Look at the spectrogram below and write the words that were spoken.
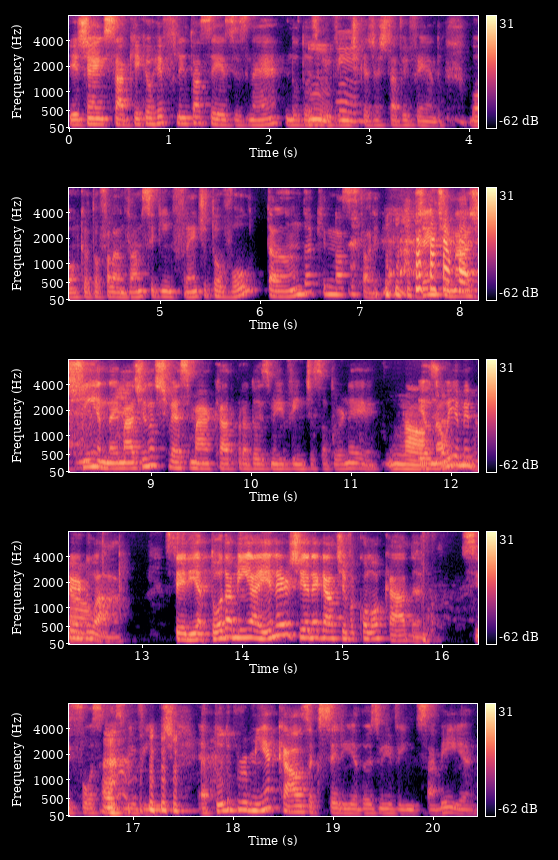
E, gente, sabe o que, que eu reflito às vezes, né? No 2020 Hum. que a gente tá vivendo. Bom, que eu tô falando, vamos seguir em frente, eu tô voltando aqui na nossa história. gente, imagina, imagina se tivesse marcado para 2020 essa turnê. nossa. eu não ia me perdoar. Seria toda a minha energia negativa colocada se fosse 2020. é tudo por minha causa que seria 2020, sabia?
